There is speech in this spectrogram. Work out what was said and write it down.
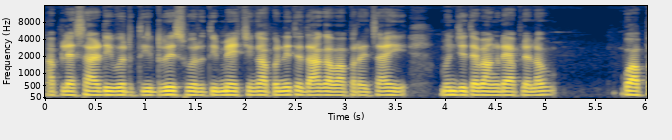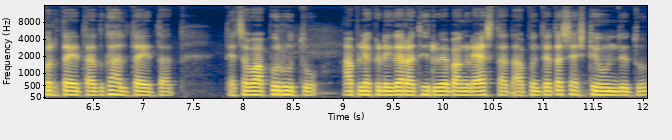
आपल्या साडीवरती ड्रेसवरती मॅचिंग आपण येथे धागा वापरायचा आहे. म्हणजे त्या बांगड्या आपल्याला वापरता येतात घालता येतात. त्याचा वापर होतो. आपल्याकडे घरात हिरव्या बांगड्या असतात आपण त्या तशाच ठेवून देतो.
